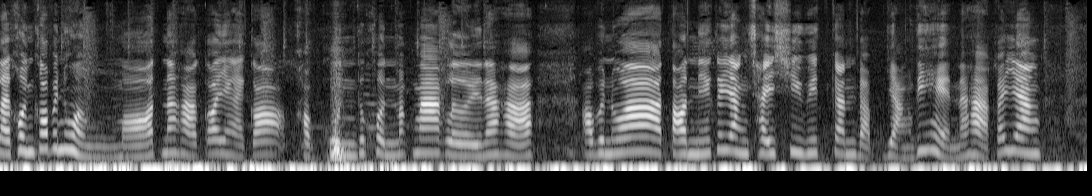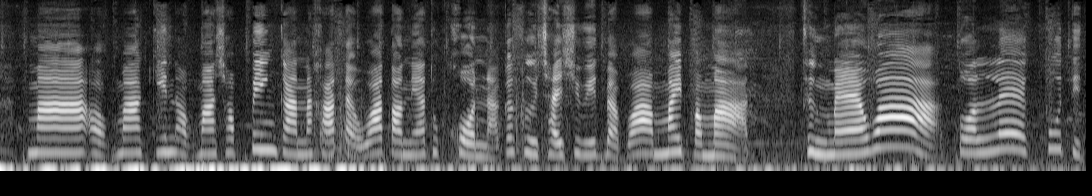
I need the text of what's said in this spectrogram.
หลายคนก็เป็นห่วงมอสนะคะ ก็ยังไงก็ขอบคุณทุกคนมาก ๆเลยนะคะ เอาเป็นว่าตอนนี้ก็ยังใช้ชีวิตกันแบบอย่างที่เห็นนะคะ ก็ยังมาออกมากินออกมาช้อปปิ้งกันนะคะ แต่ว่าตอนนี้ทุกคนนะก็คือใช้ชีวิตแบบว่าไม่ประมาท ถึงแม้ว่าตัวเลขผู้ติด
